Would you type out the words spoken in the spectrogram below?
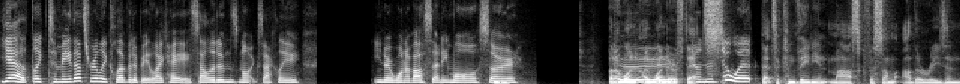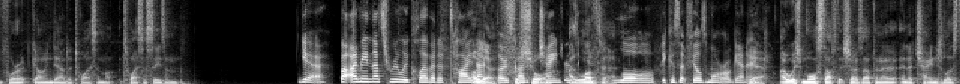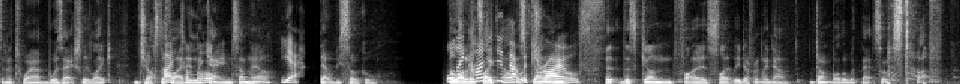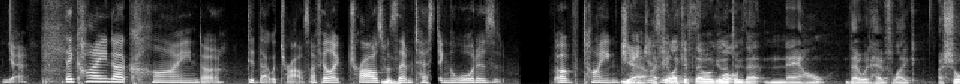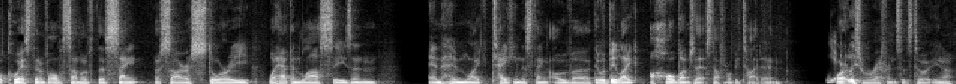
Yeah, like to me that's really clever to be like, hey, Saladin's not exactly you know one of us anymore, so Mhm. But I wonder, I wonder if that's that's a convenient mask for some other reason for it going down to twice a month, twice a season. Yeah, but I mean that's really clever to tie Oh, that yeah, those for kinds sure. of changes I love into that. law because it feels more organic. Yeah, I wish more stuff that shows up in a in a change list in a TWAB was actually like justified to in the law. game somehow. Yeah. That would be so cool. Well, a they lot of it's kind of like, did oh, that this with gun trials. fi- this gun fires slightly differently now. Don't bother with that sort of stuff. Yeah. They kinda kinda did that with trials. I feel like trials was Mm. them testing the waters of tying changes. Yeah. I feel like if they were going to do that now, they would have like a short quest that involves some of the Saint Osiris story, what happened last season, and him like taking this thing over. There would be like a whole bunch of that stuff probably tied in, Yeah. or at least references to it. You know?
